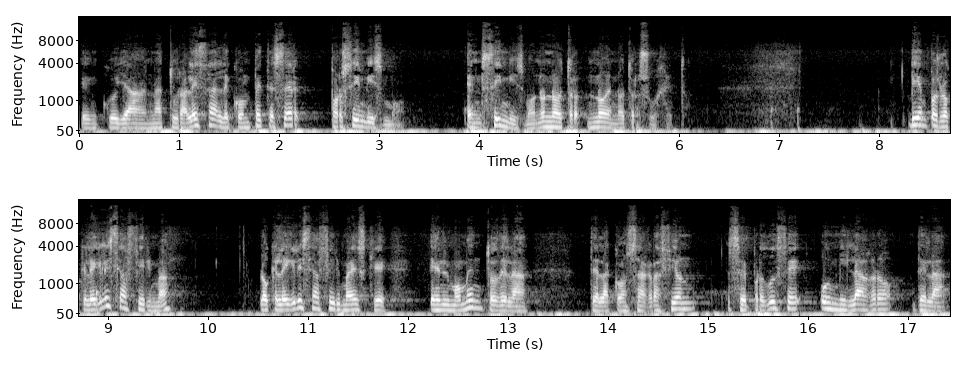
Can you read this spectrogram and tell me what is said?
en cuya naturaleza le compete ser por sí mismo, en sí mismo, no en otro, sujeto. Bien, pues lo que la Iglesia afirma, lo que la Iglesia afirma es que en el momento de la, de la consagración se produce un milagro de la,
